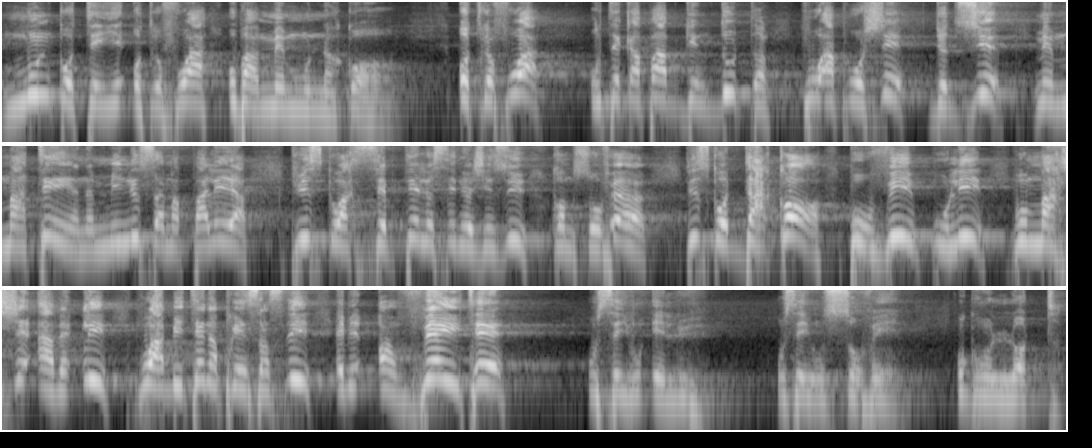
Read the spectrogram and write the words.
moun côté autrefois ou pas même moun encore. Autrefois, ou êtes capable de doute pour approcher de Dieu. Mais matin, en minute, ça m'a parlé, puisque vous acceptez le Seigneur Jésus comme sauveur, puisque d'accord pour vivre pour lui, pour marcher avec lui, pour habiter dans la présence de lui, eh bien, en vérité, vous êtes un élu, vous êtes un sauvé, ou avez l'autre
